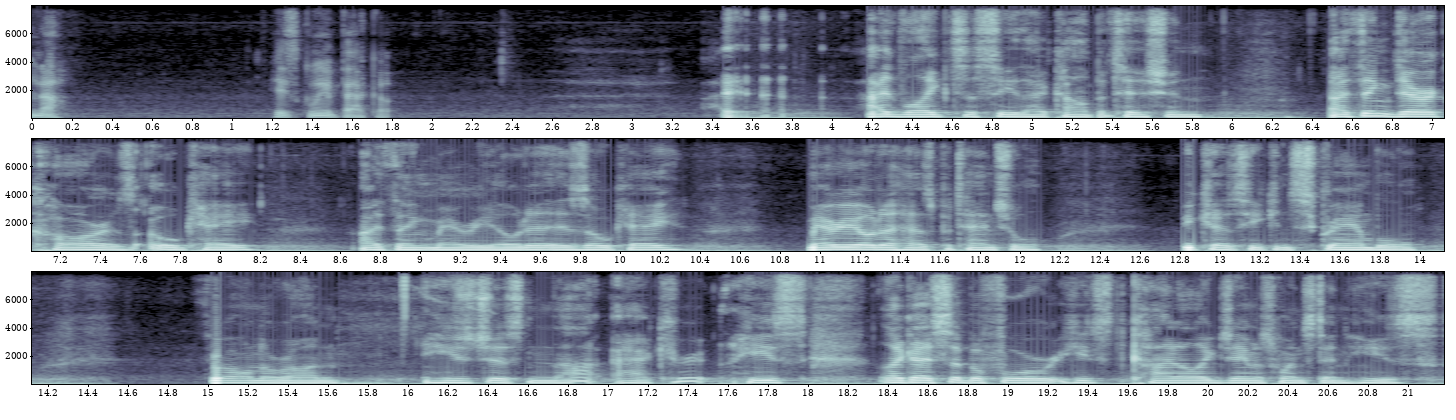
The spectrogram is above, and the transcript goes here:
No. He's going to be back up. I, I'd like to see that competition. I think Derek Carr is okay. I think Mariota is okay. Mariota has potential because he can scramble, throw on the run. He's just not accurate. He's like I said before. He's kind of like Jameis Winston. He's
